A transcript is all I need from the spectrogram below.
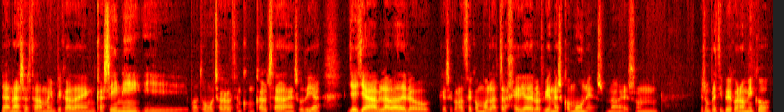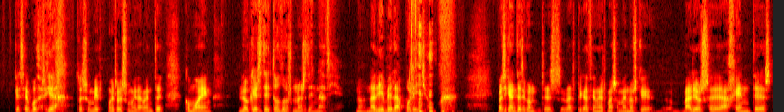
de la NASA, estaba muy implicada en Cassini y bueno, tuvo mucha relación con Carl Sagan en su día, y ella hablaba de lo que se conoce como la tragedia de los bienes comunes, ¿no? Es un, es un principio económico que se podría resumir muy resumidamente como en lo que es de todos no es de nadie, ¿no? Nadie vela por ello. Básicamente es, la explicación es más o menos que varios eh, agentes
